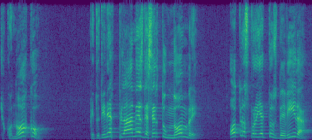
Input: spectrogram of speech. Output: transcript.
Yo conozco que tú tienes planes de hacer tu nombre, otros proyectos de vida.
